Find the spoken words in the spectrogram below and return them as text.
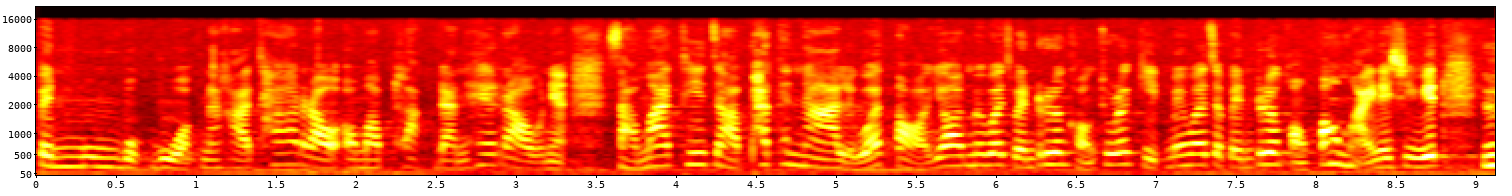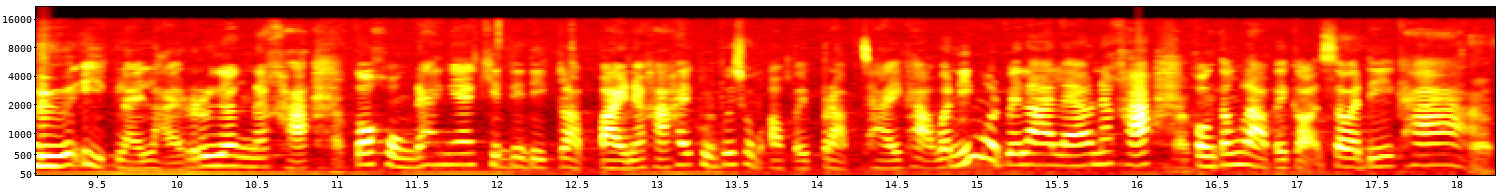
เป็นมุมบวกๆนะคะ ถ้าเราเอามาผลักดันให้เราเนี่ยสามารถที่จะพัฒนาหรือว่าต่อยอดไม่ว่าจะเป็นเรื่องของธุรกิจ ไม่ว่าจะเป็นเรื่องของเป้าหมายในชีวิต หรืออีกหลาย ๆ เรื่องนะคะครับก็คงได้แง่คิดดีๆ กลับไปนะคะ ให้คุณผู้ชมเอาไปปรับใช้ค่ะ วันนี้หมดเวลาแล้วนะคะครับคงต้องลาไปก่อนสวัสดีค่ะครับ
